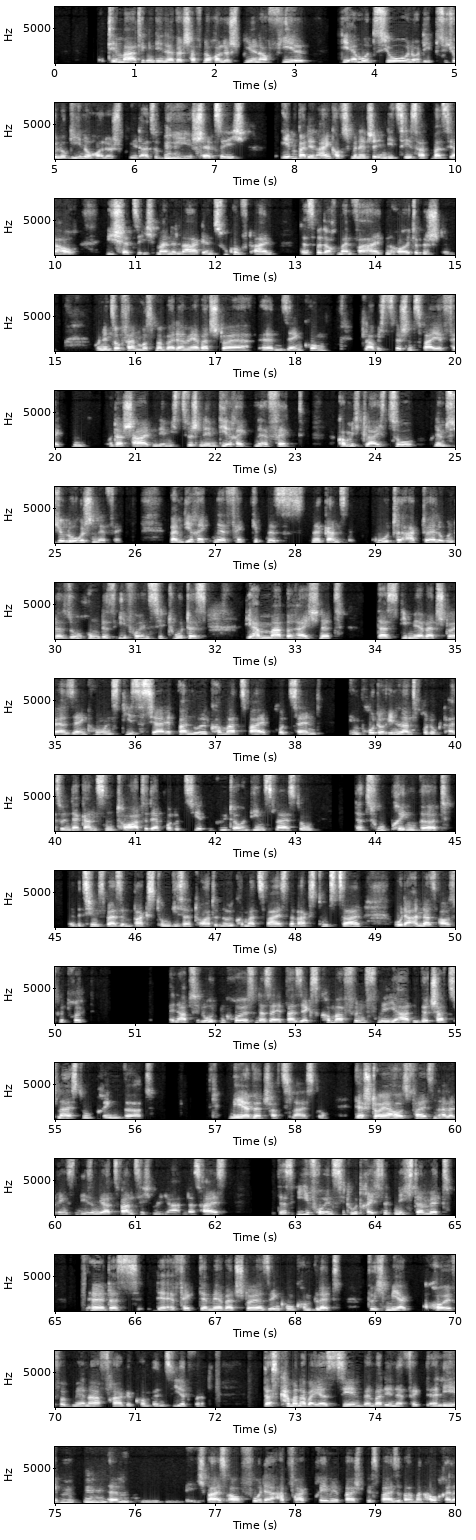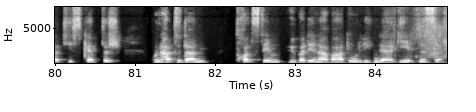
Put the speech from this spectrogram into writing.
Thematiken, die in der Wirtschaft eine Rolle spielen, auch viel die Emotion oder die Psychologie eine Rolle spielt. Also wie mhm. schätze ich, eben bei den Einkaufsmanager-Indizes hatten wir es ja auch, wie schätze ich meine Lage in Zukunft ein? Das wird auch mein Verhalten heute bestimmen. Und insofern muss man bei der Mehrwertsteuersenkung, glaube ich, zwischen zwei Effekten unterscheiden, nämlich zwischen dem direkten Effekt, da komme ich gleich zu, und dem psychologischen Effekt. Beim direkten Effekt gibt es eine ganz gute aktuelle Untersuchung des IFO-Institutes, die haben mal berechnet, dass die Mehrwertsteuersenkung uns dieses Jahr etwa 0,2 Prozent im Bruttoinlandsprodukt, also in der ganzen Torte der produzierten Güter und Dienstleistungen dazu bringen wird, beziehungsweise im Wachstum dieser Torte 0,2 ist eine Wachstumszahl. Oder anders ausgedrückt, in absoluten Größen, dass er etwa 6,5 Milliarden Wirtschaftsleistung bringen wird. Mehr Wirtschaftsleistung. Der Steuerausfall sind allerdings in diesem Jahr 20 Milliarden. Das heißt, das IFO-Institut rechnet nicht damit, äh, dass der Effekt der Mehrwertsteuersenkung komplett durch mehr Käufe, mehr Nachfrage kompensiert wird. Das kann man aber erst sehen, wenn wir den Effekt erleben. Mhm. Ähm, ich weiß auch, vor der Abwrackprämie beispielsweise war man auch relativ skeptisch und hatte dann trotzdem über den Erwartungen liegende Ergebnisse.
